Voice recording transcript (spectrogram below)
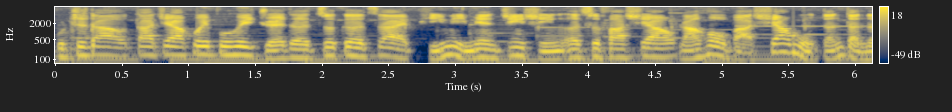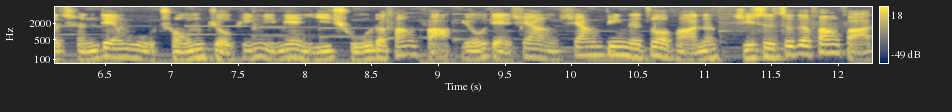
不知道大家会不会觉得这个在瓶里面进行二次发酵，然后把酵母等等的沉淀物从酒瓶里面移除的方法，有点像香槟的做法呢？其实这个方法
